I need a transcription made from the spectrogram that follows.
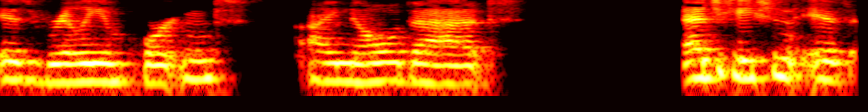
is really important. I know that education is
